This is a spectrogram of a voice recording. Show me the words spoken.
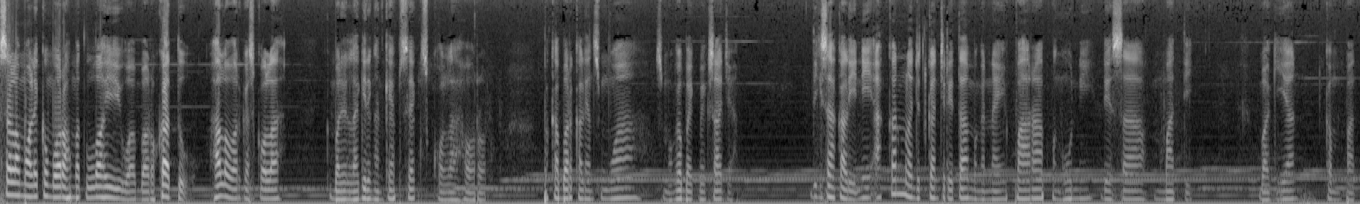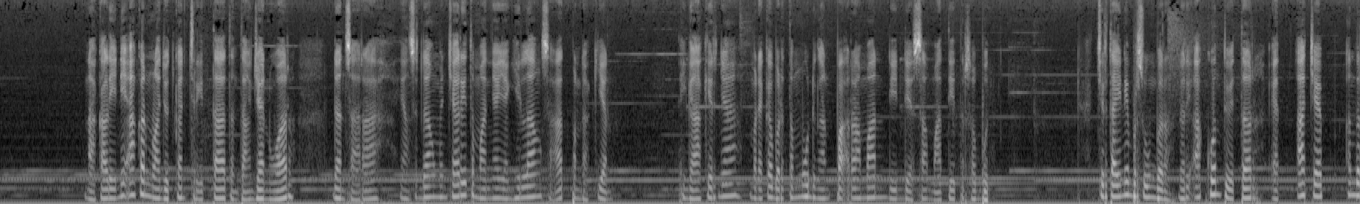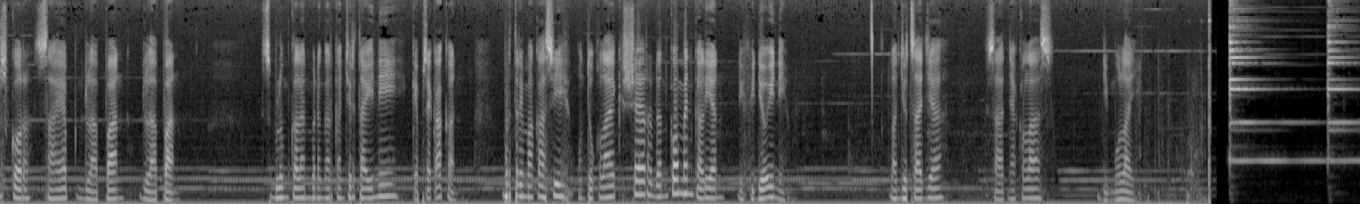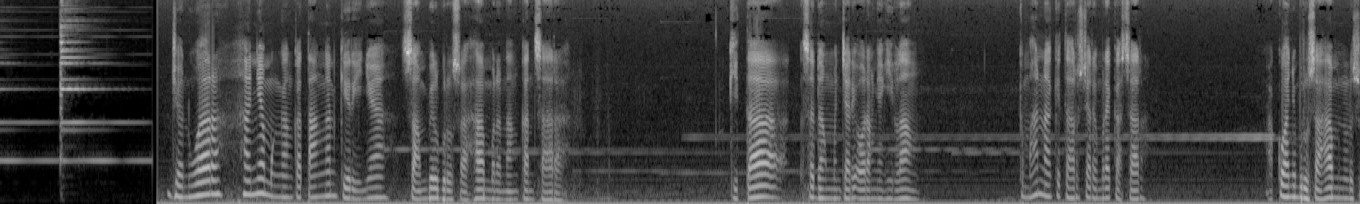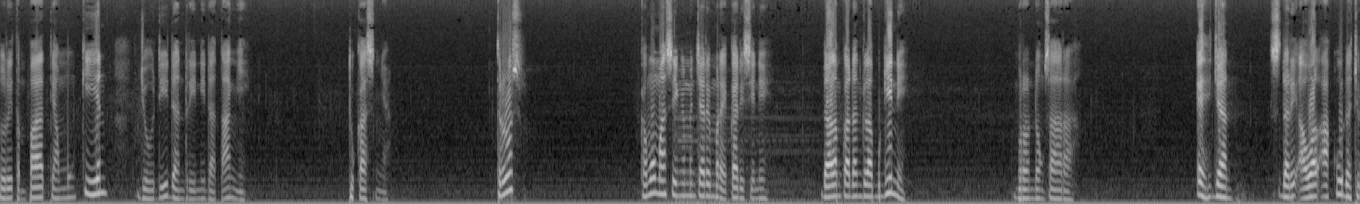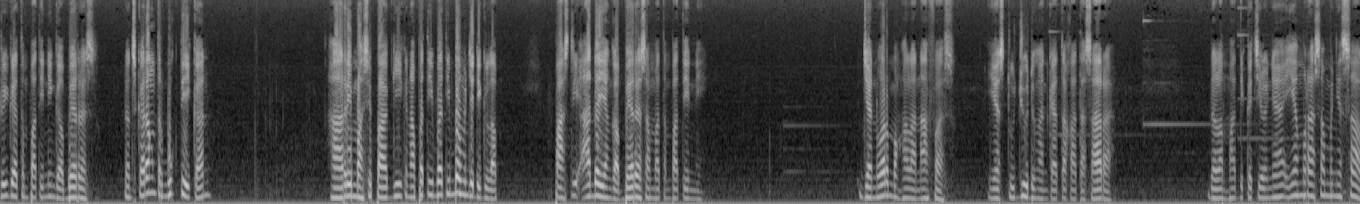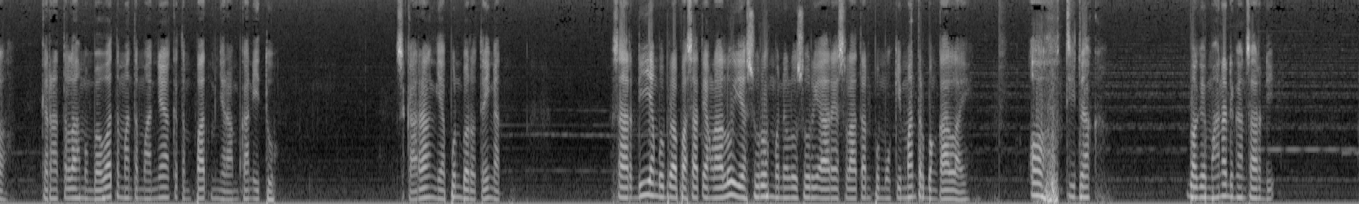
Assalamualaikum warahmatullahi wabarakatuh. Halo warga sekolah Kembali lagi dengan Capsek Sekolah Horor. Apa kabar kalian semua? Semoga baik-baik saja. Di kisah kali ini akan melanjutkan cerita mengenai para penghuni desa mati Bagian keempat. Nah kali ini akan melanjutkan cerita tentang Januar dan Sarah yang sedang mencari temannya yang hilang saat pendakian. Hingga akhirnya mereka bertemu dengan Pak Rahman di desa mati tersebut Cerita ini bersumber dari akun Twitter @acep underscore sayap88. Sebelum kalian mendengarkan cerita ini, Capsek akan berterima kasih untuk like, share, dan komen kalian di video ini. Lanjut saja, saatnya kelas dimulai. Januar hanya mengangkat tangan kirinya sambil berusaha menenangkan Sarah. Kita sedang mencari orang yang hilang. Ke mana kita harus cari mereka, Sar? Aku hanya berusaha menelusuri tempat yang mungkin Jody dan Rini datangi. Tukasnya. Terus? Kamu masih ingin mencari mereka di sini? Dalam keadaan gelap begini? Berondong Sarah. Eh, Jan. Sedari awal aku udah curiga tempat ini gak beres. Dan sekarang terbukti kan? Hari masih pagi, kenapa tiba-tiba menjadi gelap? Pasti ada yang gak beres sama tempat ini. Januar menghela nafas. Ia setuju dengan kata-kata Sarah. Dalam hati kecilnya, ia merasa menyesal karena telah membawa teman-temannya ke tempat menyeramkan itu. Sekarang ia pun baru teringat. Sardi yang beberapa saat yang lalu ia suruh menelusuri area selatan pemukiman terbengkalai. Oh, tidak. Bagaimana dengan Sardi?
